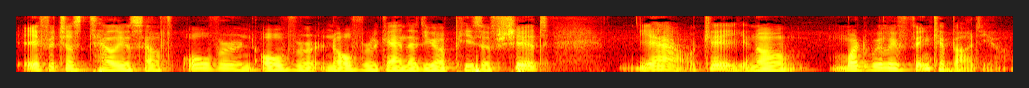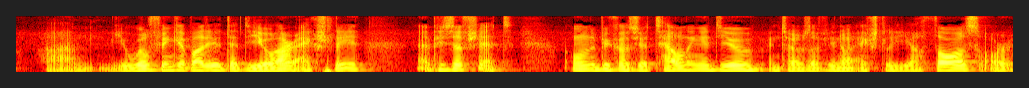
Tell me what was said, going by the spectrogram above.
if you just tell yourself over and over and over again that you're a piece of shit, yeah, okay, you know, what will you think about you? Um, you will think about you that you are actually a piece of shit. Only because you're telling it you in terms of, you know, actually your thoughts, or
